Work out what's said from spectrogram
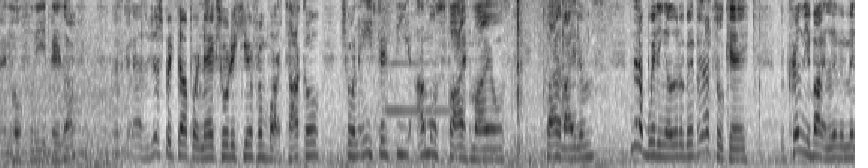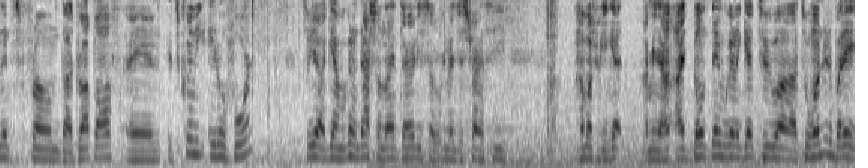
and hopefully it pays off. Let's go. Guys, we just picked up our next order here from Bartaco, showing 850, almost five miles, five items. Ended up waiting a little bit, but that's okay. We're currently about 11 minutes from the drop off, and it's currently 8:04. So yeah, again, we're gonna dash till 9:30, so we're gonna just try and see how much we can get. I mean, I, I don't think we're gonna get to uh, 200, but hey,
